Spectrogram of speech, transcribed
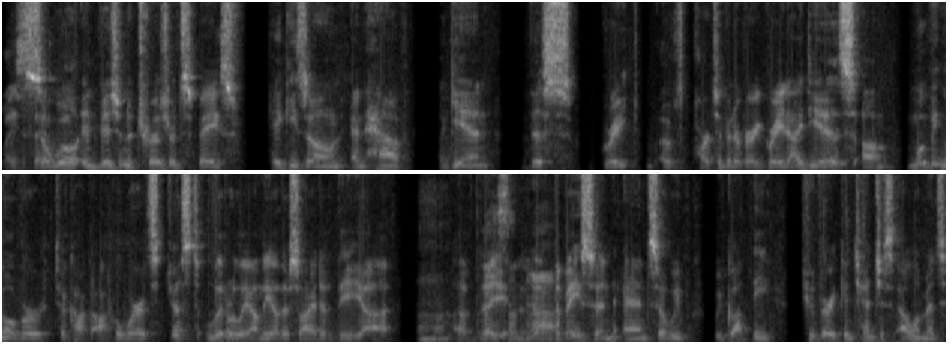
place. So there. we'll envision a treasured space, keiki zone, and have again this great uh, parts of it are very great ideas. Um, moving over to Kaka'ako, where it's just literally on the other side of the uh, of the, basin, yeah. the basin, and so we've we've got the two very contentious elements.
